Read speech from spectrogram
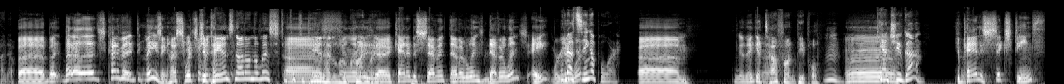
I know. Uh, but but uh, it's kind of amazing, huh? Switzerland. Japan's not on the list. I thought Uh, Japan had a low Finland crime rate. Uh, Canada seventh. Netherlands. Netherlands eight. Where What you about were? Singapore? Um, yeah, they get tough on people. Mm. uh, Can't chew gum. Japan is sixteenth.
